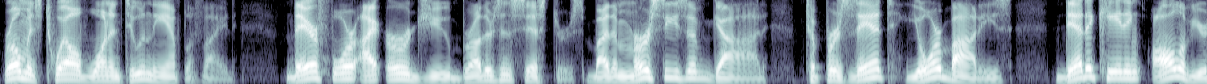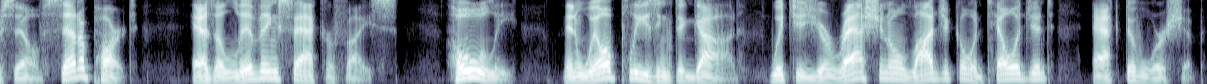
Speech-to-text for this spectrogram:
Romans 12, 1 and 2 in the Amplified. Therefore, I urge you, brothers and sisters, by the mercies of God, to present your bodies, dedicating all of yourselves, set apart as a living sacrifice, holy and well pleasing to God, which is your rational, logical, intelligent act of worship.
